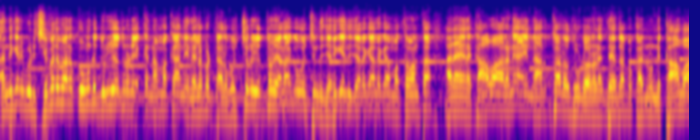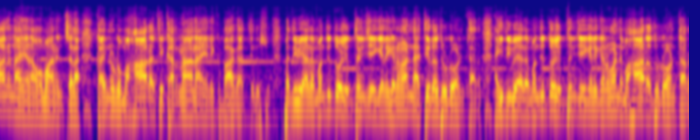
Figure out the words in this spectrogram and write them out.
అందుకని వీడు చివరి వరకు ఉండి దుర్యోధనుడి యొక్క నమ్మకాన్ని నిలబెట్టాలి. వచ్చిన యుద్ధం ఎలాగో వచ్చింది? జరిగేది జరగాలిగా మొత్తం అంతా? అని ఆయన కావాలని ఆయన అర్ధరథుడు అన్నాడు అంతే తప్ప కర్ణుడిని కావాలని ఆయన అవమానించాల. కర్ణుడు మహారథి కర్ణ అని ఆయనకి బాగా తెలుసు. పదివేల మందితో యుద్ధం చేయగలిగిన వాడిని అతిరథుడు అంటారు. ఐదు వేల మందితో యుద్ధం చేయగలిగిన వాడిని మహారథుడు అంటారు.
